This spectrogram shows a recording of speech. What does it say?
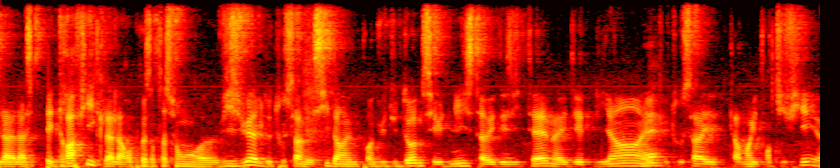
l'aspect graphique, là, la représentation visuelle de tout ça. Mais si, d'un point de vue du DOM, c'est une liste avec des items, avec des liens, et que tout ça est clairement identifié.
